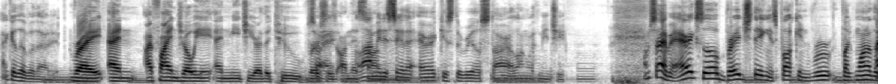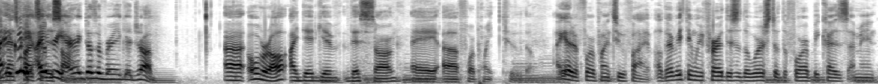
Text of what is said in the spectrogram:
I could live without it. right, and I find Joey and Meechy are the two verses Sorry. on this Allow song. me to say that Erick is the real star along with Meechy. I'm sorry, but Erick's little bridge thing is fucking ru- like one of the I best agree. parts I of this agree. song. Erick does a very good job. Uh, overall, I did give this song a uh, 4.2 though. I give it a 4.25. Of everything we've heard, this is the worst of the four because, I mean,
